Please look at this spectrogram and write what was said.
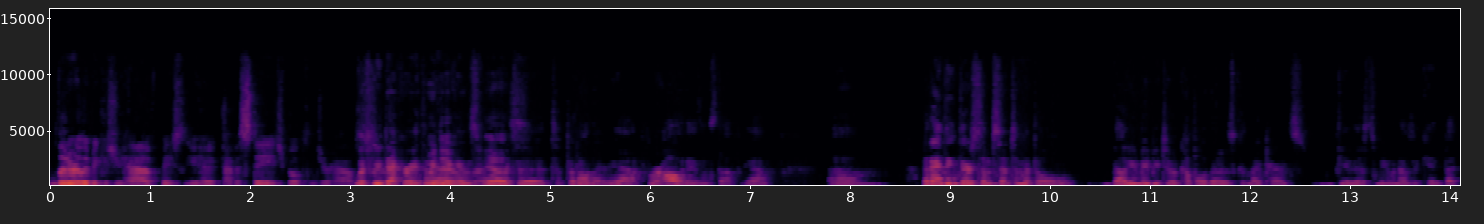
literally because you have basically you have a stage built into your house, which we decorate the We do, mannequins for yes. to, to put on there, yeah, for holidays and stuff, yeah. Um, but I think there's some sentimental value maybe to a couple of those because my parents gave those to me when I was a kid. But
